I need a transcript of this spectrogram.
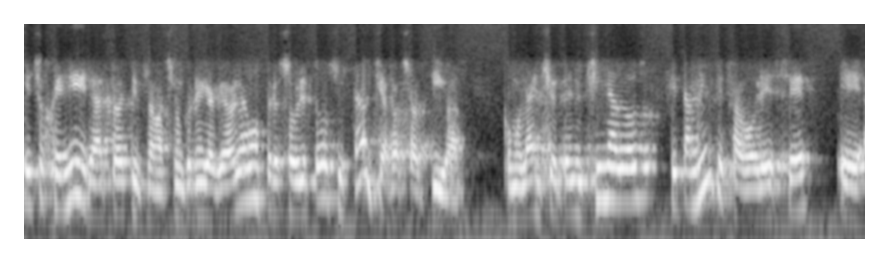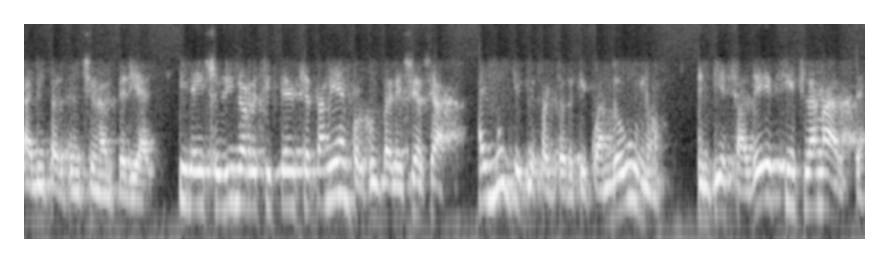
eso genera toda esta inflamación crónica que hablamos, pero sobre todo sustancias vasoactivas, como la angiotensina 2, que también te favorece eh, a la hipertensión arterial. Y la insulinoresistencia también por culpa de la insulina. O sea, hay múltiples factores que cuando uno empieza a desinflamarse,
